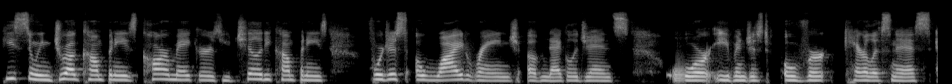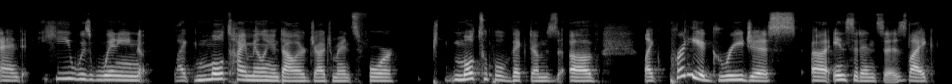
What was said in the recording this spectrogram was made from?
He's suing drug companies, car makers, utility companies for just a wide range of negligence or even just overt carelessness. And he was winning like multi million dollar judgments for multiple victims of like pretty egregious uh, incidences, like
